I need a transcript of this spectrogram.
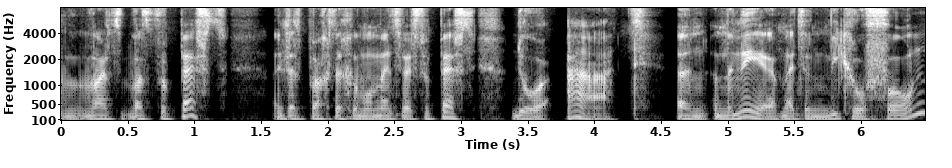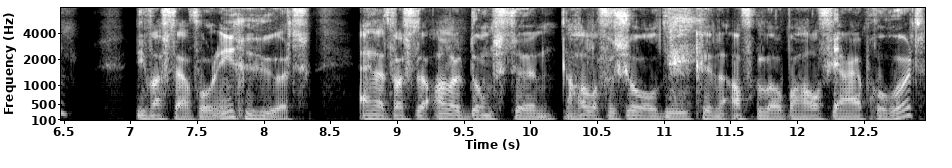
wat, wat verpest, dat prachtige moment werd verpest door A. Een meneer met een microfoon, die was daarvoor ingehuurd. En dat was de allerdomste halve zool die ik in de afgelopen half jaar heb gehoord.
